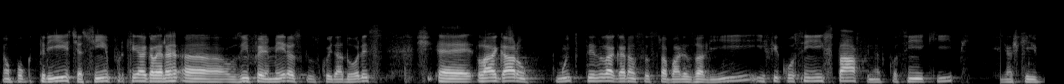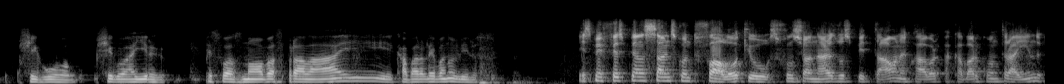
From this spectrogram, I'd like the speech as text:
É um pouco triste, assim, porque a galera, os enfermeiros, os cuidadores, é, largaram, muitos deles largaram seus trabalhos ali e ficou sem staff, né, ficou sem equipe. E acho que chegou, chegou a ir pessoas novas para lá e acabaram levando o vírus. Isso me fez pensar antes quando tu falou que os funcionários do hospital né, acabaram contraindo,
